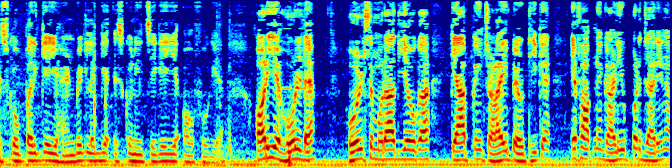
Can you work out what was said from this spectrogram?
इसको ऊपर किया, ये हैंड ब्रेक लग गया, इसको नीचे गया ये ऑफ़ हो गया। और ये होल्ड है। होल्ड से मुराद ये होगा कि आप कहीं चढ़ाई पे हो, ठीक है? इफ़ आपने गाड़ी ऊपर जा रही है ना,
